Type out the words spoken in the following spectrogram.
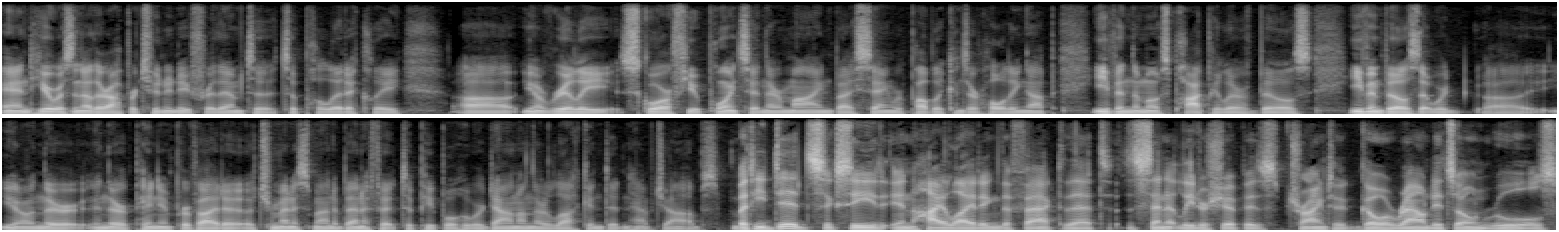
And here was another opportunity for them to, to politically, uh, you know, really score a few points in their mind by saying Republicans are holding up even the most popular of bills, even bills that would, uh, you know, in their in their opinion, provide a, a tremendous amount of benefit to people who were down on their luck and didn't have jobs. But he did succeed in highlighting the fact that Senate leadership is trying to go around its own rules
